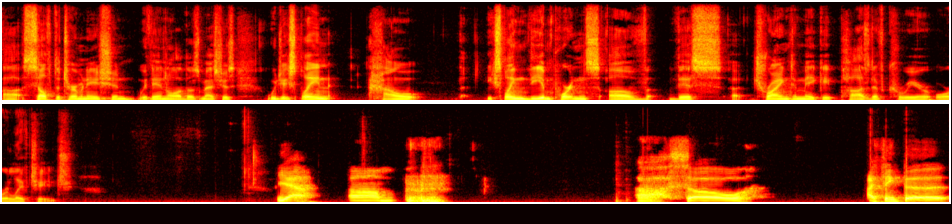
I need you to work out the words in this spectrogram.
uh, self determination within a lot of those messages. Would you explain how? Explain the importance of this uh, trying to make a positive career or life change. Yeah. Um, ah, so I think the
